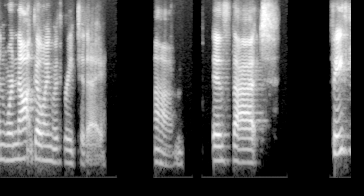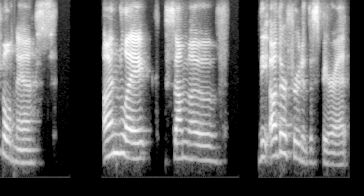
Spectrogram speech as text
and we're not going with Greek today, um, is that faithfulness, unlike some of the other fruit of the Spirit,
